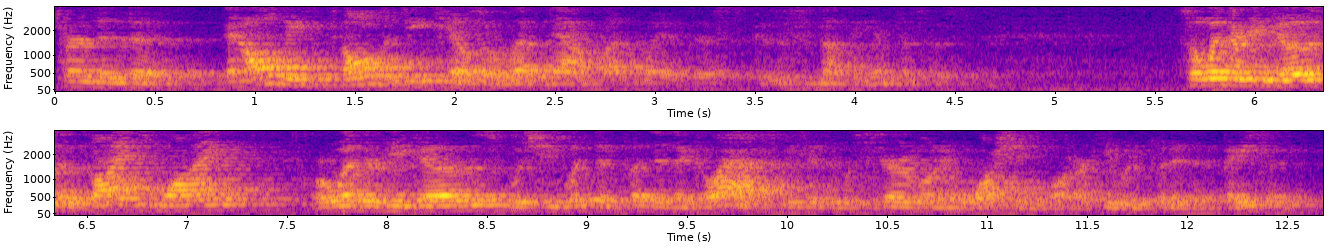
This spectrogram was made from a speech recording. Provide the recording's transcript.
turned into, and all these, all the details are left out, by the way, of this, because this is not the emphasis. So whether he goes and finds wine, or whether he goes, which he wouldn't have put in a glass because it was ceremonial washing water, he would have put it in a basin.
